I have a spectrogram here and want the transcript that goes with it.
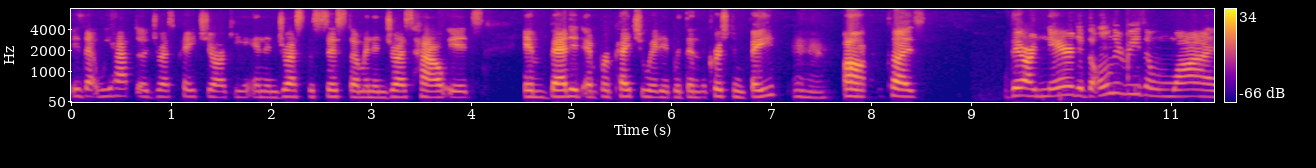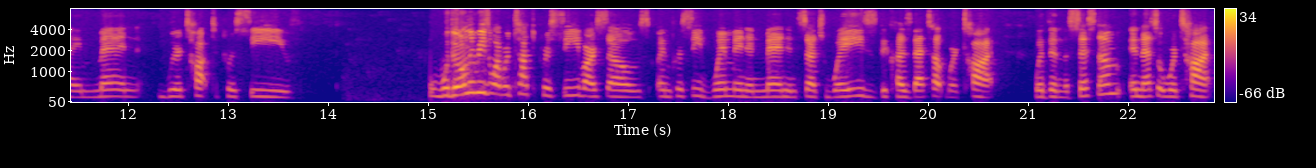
is that we have to address patriarchy and address the system and address how it's embedded and perpetuated within the Christian faith. Mm-hmm. Um, because there are narrative. The only reason why men we're taught to perceive well, the only reason why we're taught to perceive ourselves and perceive women and men in such ways is because that's how we're taught within the system and that's what we're taught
